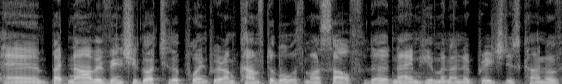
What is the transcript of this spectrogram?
Um, but now I've eventually got to the point where I'm comfortable with myself. The name Human Unabridged is kind of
